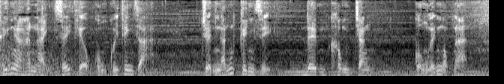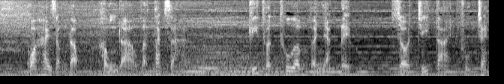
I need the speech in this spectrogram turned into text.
Thúy Nga hân hạnh giới thiệu cùng quý thính giả Chuyện ngắn kinh dị Đêm không trăng của Nguyễn Ngọc Ngạn Qua hai giọng đọc Hồng Đào và tác giả. Kỹ thuật thu âm và nhạc đệm Do Trí Tài phụ trách.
